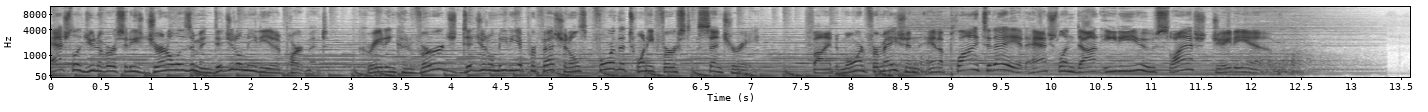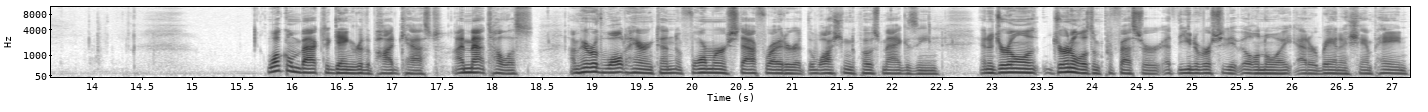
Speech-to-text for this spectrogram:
Ashland University's Journalism and Digital Media Department, creating converged digital media professionals for the 21st century. Find more information and apply today at ashland.edu/jdm. Welcome back to Gangrey the podcast. I'm Matt Tullis. I'm here with Walt Harrington, a former staff writer at the Washington Post magazine and a journal- journalism professor at the University of Illinois at Urbana Champaign.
